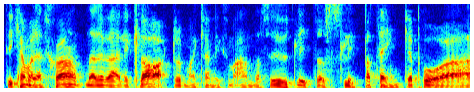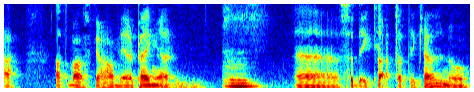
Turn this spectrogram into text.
det kan vara rätt skönt när det väl är klart och man kan liksom andas ut lite och slippa tänka på att man ska ha mer pengar. Eh, Så det är klart att det kan nog...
